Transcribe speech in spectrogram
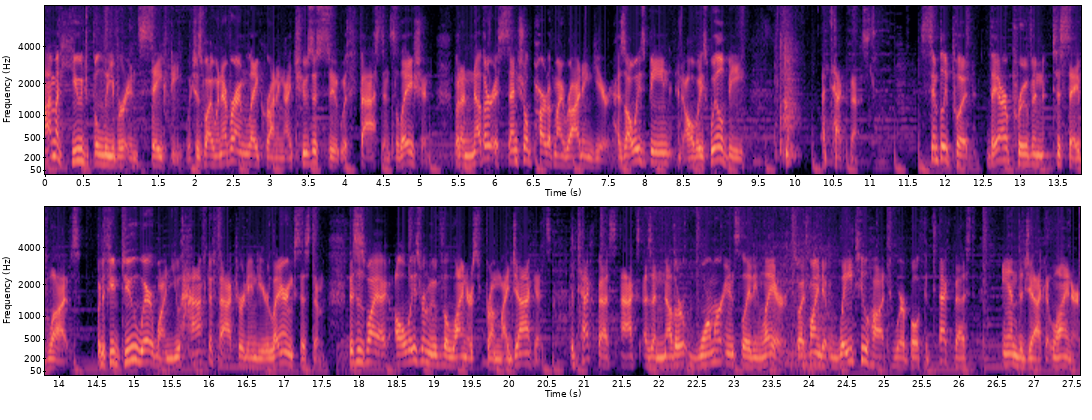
I'm a huge believer in safety, which is why whenever I'm lake running, I choose a suit with fast insulation. But another essential part of my riding gear has always been and always will be a tech vest. Simply put, they are proven to save lives. But if you do wear one, you have to factor it into your layering system. This is why I always remove the liners from my jackets. The tech vest acts as another warmer insulating layer, so I find it way too hot to wear both the tech vest and the jacket liner.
